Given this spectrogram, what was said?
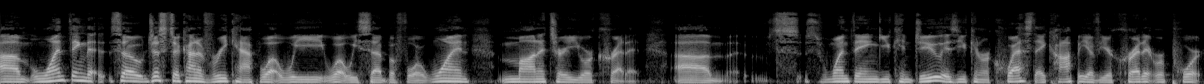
Um, one thing that, so just to kind of recap what we, what we said before, one, monitor your credit. Um, one thing you can do is you can request a copy of your credit report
